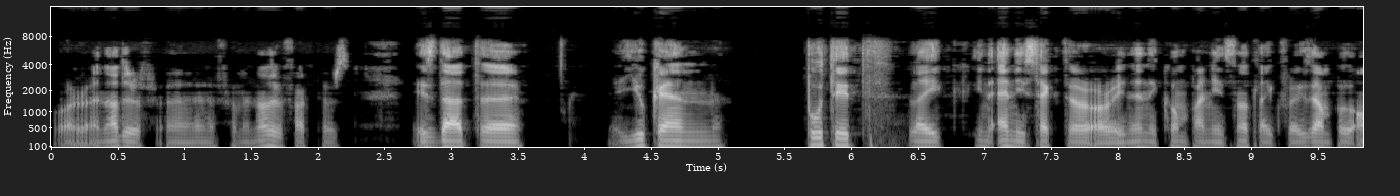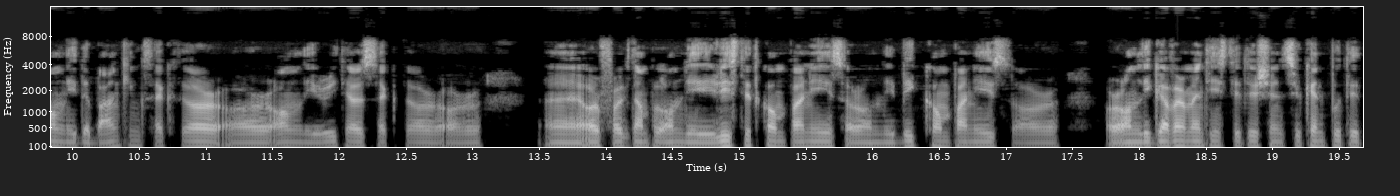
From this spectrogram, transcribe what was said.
for another from another factors, is that you can put it like in any sector or in any company. It's not like, for example, only the banking sector or only retail sector or uh, or for example only listed companies or only big companies or or only government institutions you can put it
